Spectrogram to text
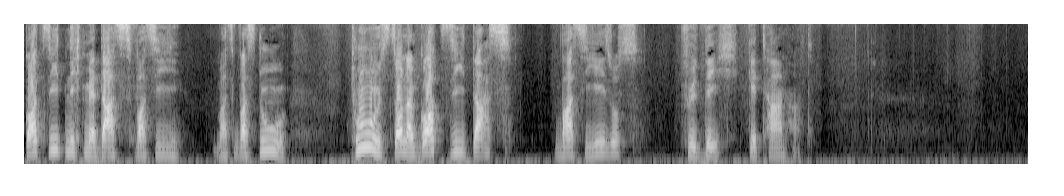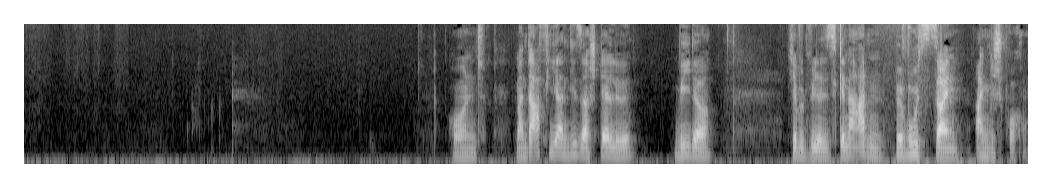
Gott sieht nicht mehr das, was sie, was, was du tust, sondern Gott sieht das, was Jesus für dich getan hat. Und man darf hier an dieser Stelle wieder, hier wird wieder das Gnadenbewusstsein angesprochen.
